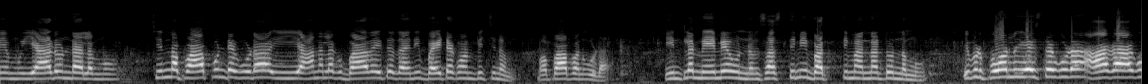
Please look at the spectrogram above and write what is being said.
మేము? ఏడుండాలము చిన్న పాప ఉంటే కూడా ఈ ఆనలకు బాధ అవుతుందని బయటకు పంపించినాం మా పాపను కూడా. ఇంట్లో మేమే ఉన్నాం సస్తిమి బతిమి అన్నట్టు ఉన్నాము. ఇప్పుడు ఫోన్లు చేస్తే కూడా ఆగాగు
